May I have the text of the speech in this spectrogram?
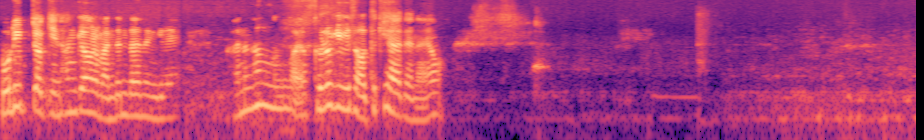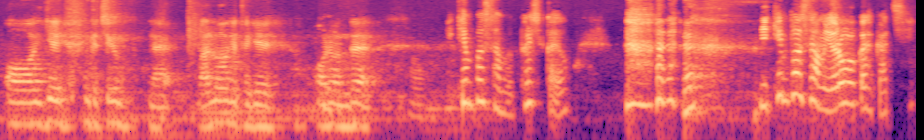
몰입적인 환경을 만든다는 게 가능한 건가요? 그러기 위해서 어떻게 해야 되나요? 어 이게 그러니까 지금 네, 말로 하기 되게 어려운데 이 캠퍼스 한번 펼칠까요? 네? 이 캠퍼스 한번 열어볼까요, 같이?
